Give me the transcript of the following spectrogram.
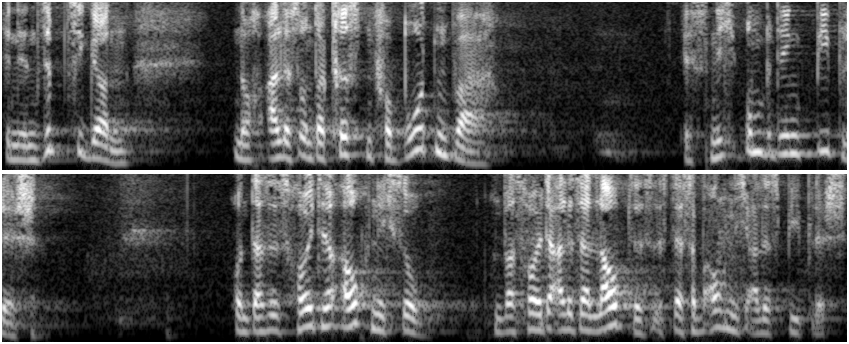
in den 70ern noch alles unter Christen verboten war, ist nicht unbedingt biblisch. Und das ist heute auch nicht so. Und was heute alles erlaubt ist, ist deshalb auch nicht alles biblisch.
